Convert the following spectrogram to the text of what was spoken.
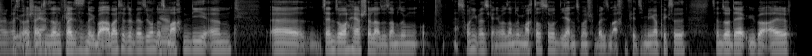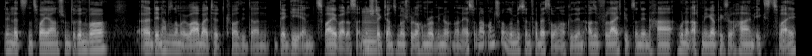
oder was? die wahrscheinlich ja. Samsung, vielleicht ist es eine überarbeitete Version, das Ja. machen die ähm, äh, Sensorhersteller, also Samsung und ja, Sony weiß ich gar nicht, aber Samsung macht das so. Die hatten zum Beispiel bei diesem 48 Megapixel Sensor, der überall in den letzten zwei Jahren schon drin war, äh, den haben sie nochmal überarbeitet, quasi dann der GM2 war das dann. Der Mhm. steckt dann zum Beispiel auch im Redmi Note 9S und hat man schon so ein bisschen Verbesserung auch gesehen. Also vielleicht gibt es dann den H 108 Megapixel HMX2.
